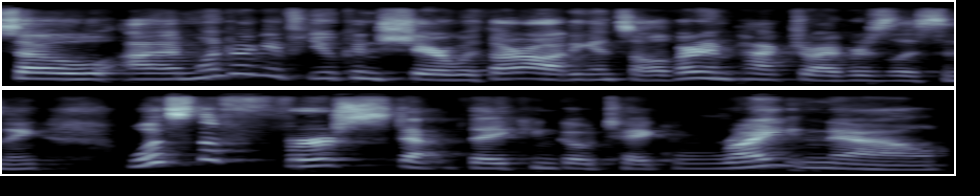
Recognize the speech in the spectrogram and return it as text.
So I'm wondering if you can share with our audience, all of our impact drivers listening, what's the first step they can go take right now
